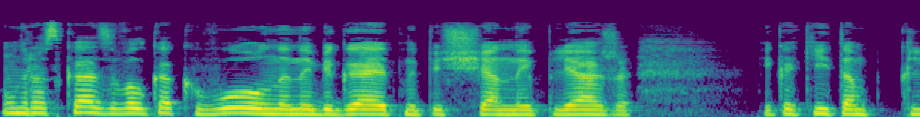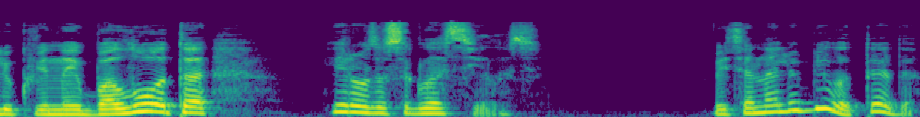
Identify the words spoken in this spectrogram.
Он рассказывал, как волны набегают на песчаные пляжи, и какие там клюквенные болота, и Роза согласилась. Ведь она любила Теда.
